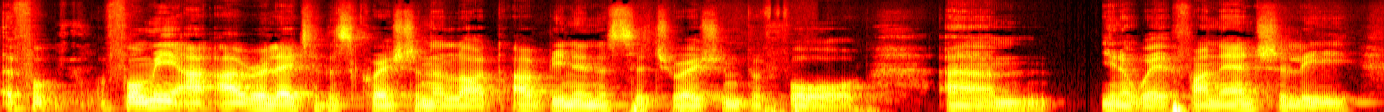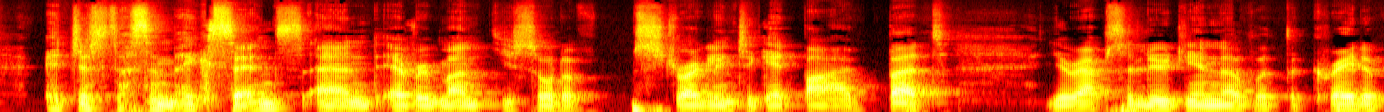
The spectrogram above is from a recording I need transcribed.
uh, for, for me, I, I relate to this question a lot. I've been in a situation before, um, you know, where financially it just doesn't make sense. And every month you're sort of struggling to get by. But you're absolutely in love with the creative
